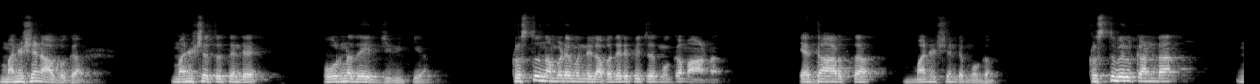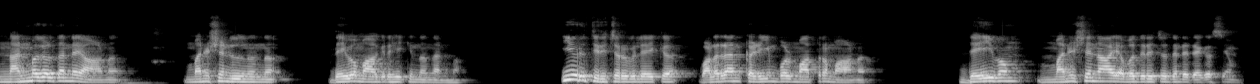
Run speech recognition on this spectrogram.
മനുഷ്യനാവുക മനുഷ്യത്വത്തിന്റെ പൂർണതയിൽ ജീവിക്കുക. ക്രിസ്തു നമ്മുടെ മുന്നിൽ അവതരിപ്പിച്ച മുഖമാണ് യഥാർത്ഥ മനുഷ്യന്റെ മുഖം. ക്രിസ്തുവിൽ കണ്ട നന്മകൾ തന്നെയാണ് മനുഷ്യനിൽ നിന്ന് ദൈവം ആഗ്രഹിക്കുന്ന നന്മ. ഈ ഒരു തിരിച്ചറിവിലേക്ക് വളരാൻ കഴിയുമ്പോൾ മാത്രമാണ് ദൈവം മനുഷ്യനായി അവതരിച്ചതിന്റെ രഹസ്യം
